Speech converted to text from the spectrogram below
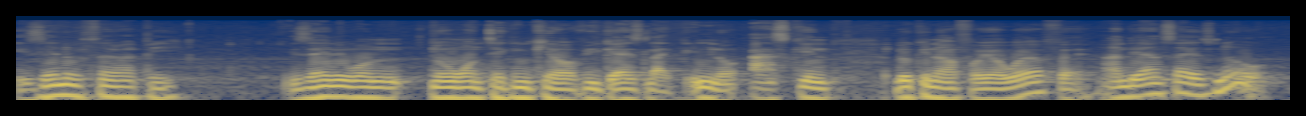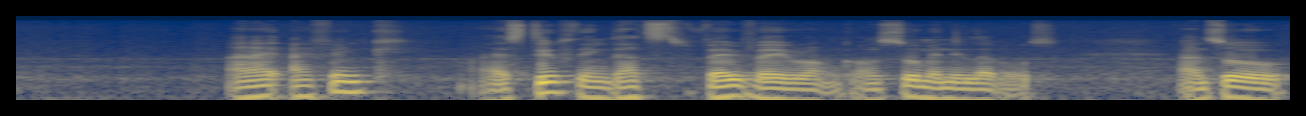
is there no therapy? Is there anyone, no one taking care of you guys, like, you know, asking, looking out for your welfare? And the answer is no. And I, I think, I still think that's very, very wrong on so many levels. And so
